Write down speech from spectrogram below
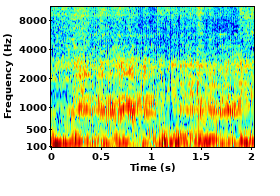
Yeah.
